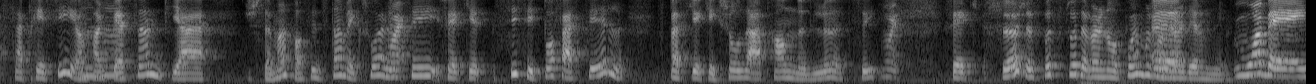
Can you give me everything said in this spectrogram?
s'apprécier en tant Mhm. que personne, puis à justement passer du temps avec soi, là, Ouais. tu sais. Fait que si c'est pas facile, c'est parce qu'il y a quelque chose à apprendre de là, tu sais. Ouais. Fait que ça, je sais pas si toi t'avais un autre point, moi j'en ai Euh, un dernier. Moi, ben,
